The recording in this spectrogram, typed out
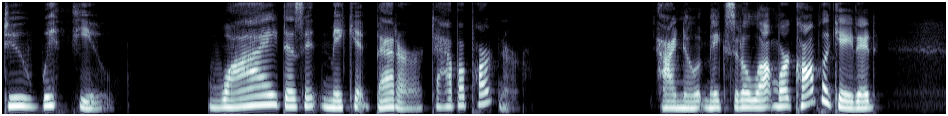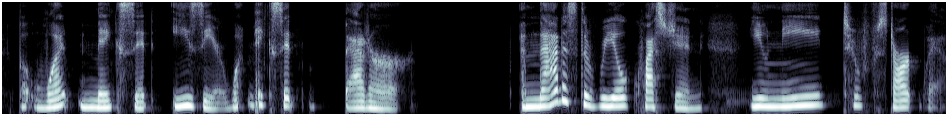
do with you? Why does it make it better to have a partner? I know it makes it a lot more complicated, but what makes it easier? What makes it better? And that is the real question you need to start with.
